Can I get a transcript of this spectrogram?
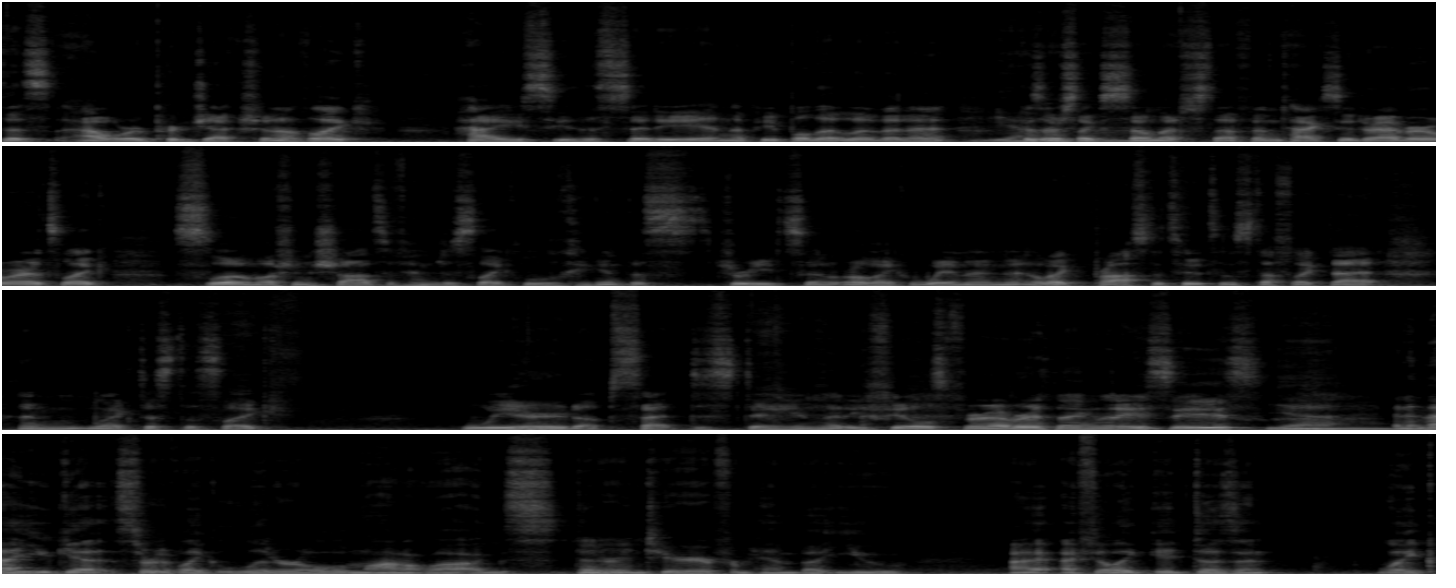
this outward projection of like how you see the city and the people that live in it. Yeah, because there's like so much stuff in Taxi Driver where it's like slow motion shots of him just like looking at the streets and, or like women or like prostitutes and stuff like that and like just this like weird upset disdain that he feels for everything that he sees yeah, and in that you get sort of like literal monologues that are Mhm. interior from him, but you I, I feel like it doesn't like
